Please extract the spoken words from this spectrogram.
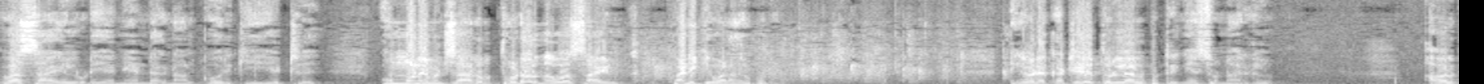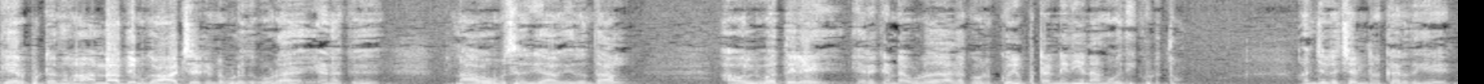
விவசாயிகளுடைய நீண்ட நாள் கோரிக்கையை ஏற்று மும்முனை மின்சாரம் தொடர்ந்து விவசாயிகள் பணிக்கு வழங்கப்படும். எங்களுடைய கட்டிட தொழிலாளர் பற்றி சொன்னார்கள். அவளுக்கு ஏற்பட்டதெல்லாம் அதிமுக ஆட்சி இருக்கின்ற பொழுது கூட எனக்கு ஞாபகம் சரியாக இருந்தால் அவள் விபத்திலே இறக்கின்ற பொழுது அதுக்கு ஒரு குறிப்பிட்ட நிதியை நாங்கள் ஒதுக்கி கொடுத்தோம். அஞ்சு லட்சம் என்று கருதுகிறேன்.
